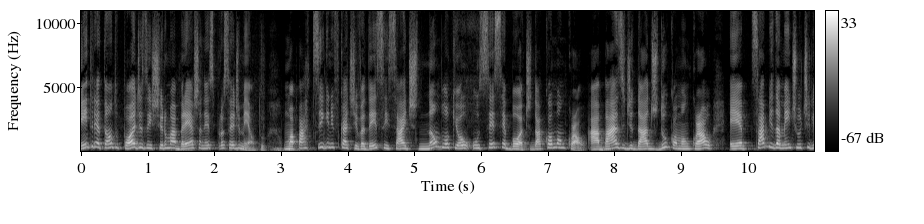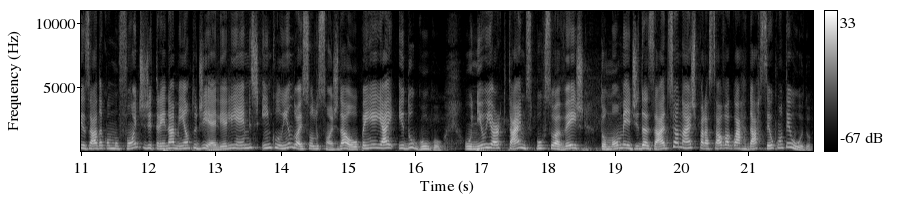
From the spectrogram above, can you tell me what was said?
Entretanto, pode existir uma brecha nesse procedimento. Uma parte significativa desses sites não bloqueou o CCBot da Common Crawl. A base de dados do Common Crawl é sabidamente utilizada como fonte de treinamento de LLMs, incluindo as soluções da OpenAI e do Google. O New York Times, por sua vez, tomou medidas adicionais para salvaguardar seu conteúdo,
